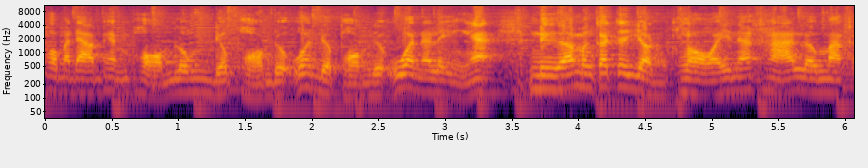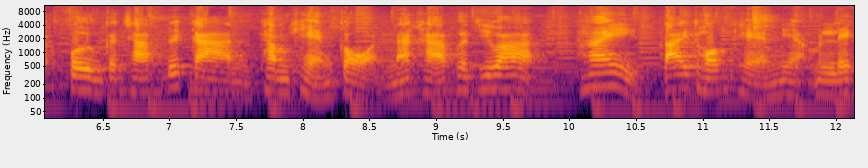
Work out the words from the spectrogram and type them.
พอมาดามแพมผอมลงเดี๋ยวผอมเดี๋ยวอ้วนเดี๋ยวผอมเดี๋ยวอ้วนอะไรอย่างเงี้ย เนื้อมันก็จะหย่อนคล้อยนะคะ เรามาเฟิร์มกระชับด้วยการทำแขนก่อนนะคะ เพื่อที่ว่า ให้ใต้ท้องแขนเนี่ยมันเล็ก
